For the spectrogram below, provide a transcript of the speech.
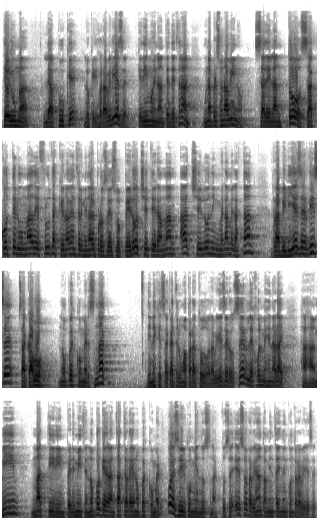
Teruma le apuque lo que dijo Rabbi Eliezer, que dijimos en antes de Tran. Una persona vino, se adelantó, sacó teruma de frutas que no habían terminado el proceso, pero cheteramam acheloning meramelastan. Rabbi Eliezer dice, se acabó, no puedes comer snack, Tienes que sacar terumá para todo. Rabbi Eliezer Oser, lejol mejenaray. Jajamim, matirim, permite. No porque adelantaste ahora ya no puedes comer, puedes seguir comiendo snack. Entonces, eso Rabbi también está yendo en contra de Rabbi.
